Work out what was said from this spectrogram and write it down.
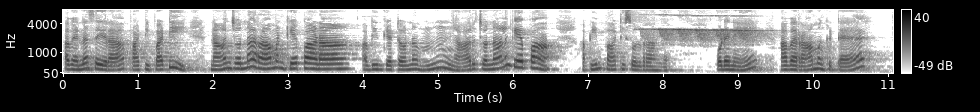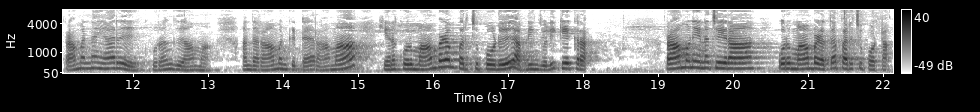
அவள் என்ன செய்கிறா பாட்டி பாட்டி நான் சொன்னால் ராமன் கேட்பானா? அப்படின்னு கேட்டோன்னா ம் யார் சொன்னாலும் கேட்பான் அப்படின்னு பாட்டி சொல்கிறாங்க உடனே அவள் ராமன்கிட்ட ராமன்னா யாரு? குரங்கு ஆமாம் அந்த ராமன் கிட்ட ராமா எனக்கு ஒரு மாம்பழம் பறிச்சு போடு அப்படின்னு சொல்லி கேட்குறா ராமனும் என்ன செய்கிறான் ஒரு மாம்பழத்தை பறித்து போட்டான்.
